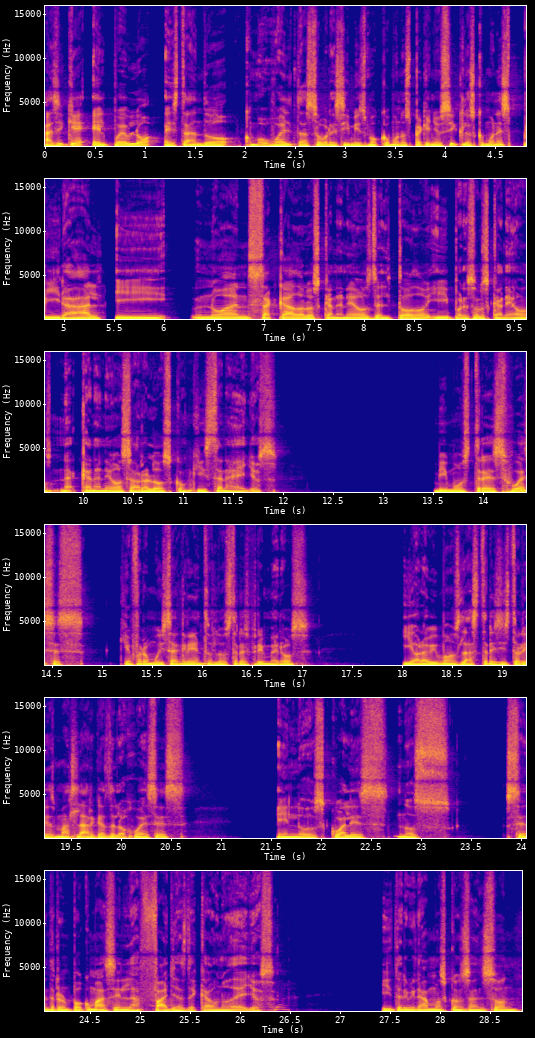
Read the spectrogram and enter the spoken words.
Así que el pueblo está dando como vueltas sobre sí mismo, como unos pequeños ciclos, como una espiral, y no han sacado a los cananeos del todo, y por eso los cananeos, cananeos ahora los conquistan a ellos. Vimos tres jueces que fueron muy sangrientos los tres primeros, y ahora vimos las tres historias más largas de los jueces, en los cuales nos centra un poco más en las fallas de cada uno de ellos. Y terminamos con Sansón,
